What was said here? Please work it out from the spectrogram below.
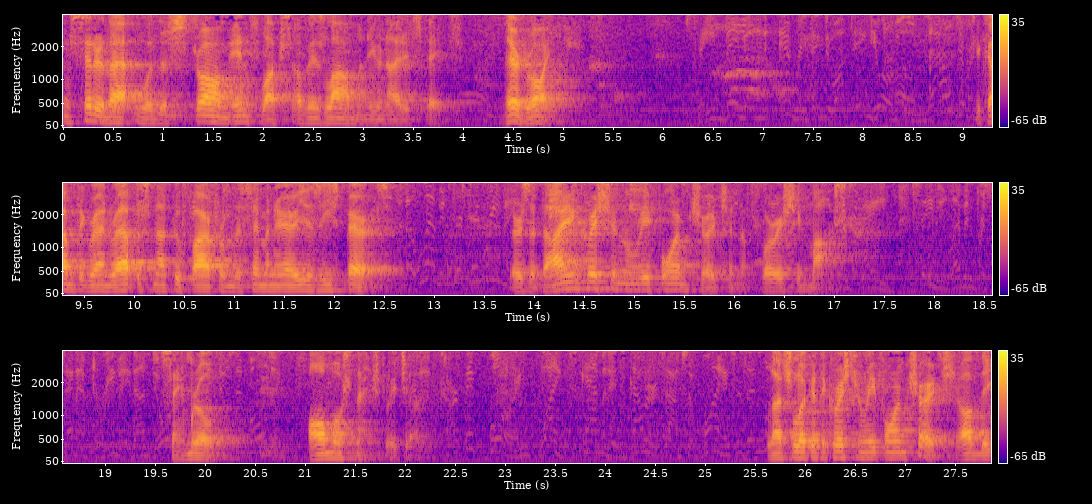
Consider that with the strong influx of Islam in the United States. They're growing. If you come to Grand Rapids, not too far from the seminary, is East Paris. There's a dying Christian and Reformed church and a flourishing mosque. Same road, almost next to each other. Let's look at the Christian Reformed Church. Of the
